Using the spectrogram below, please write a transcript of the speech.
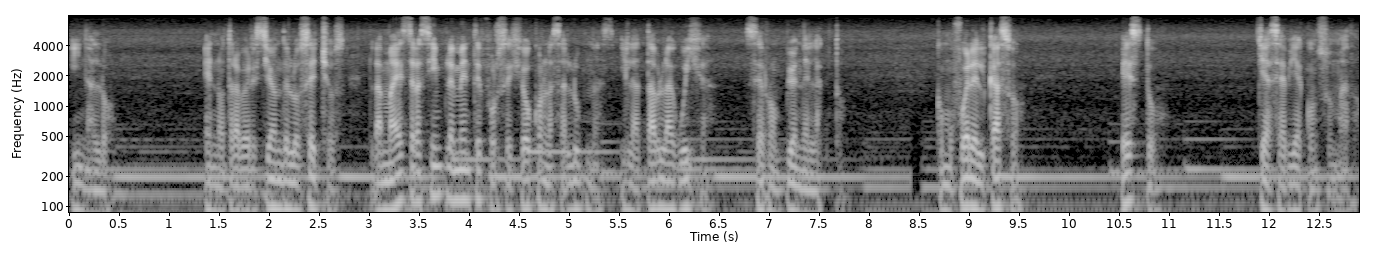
inhaló. En otra versión de los hechos, la maestra simplemente forcejeó con las alumnas y la tabla Ouija se rompió en el acto. Como fuera el caso, esto ya se había consumado.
